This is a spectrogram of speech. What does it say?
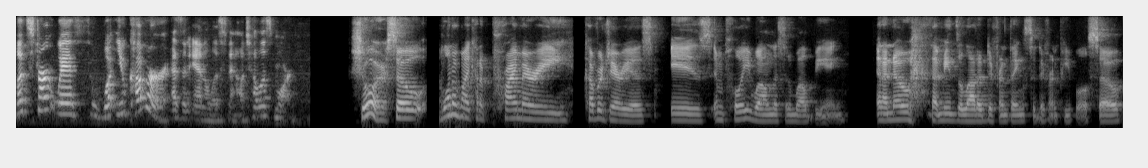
Let's start with what you cover as an analyst now. Tell us more. Sure. So, one of my kind of primary coverage areas is employee wellness and well being. And I know that means a lot of different things to different people. So,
